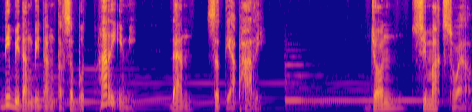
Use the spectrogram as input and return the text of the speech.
di bidang-bidang tersebut hari ini dan setiap hari? John C. Maxwell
